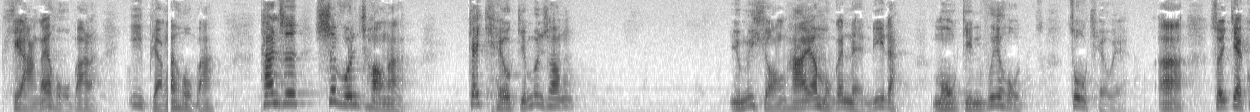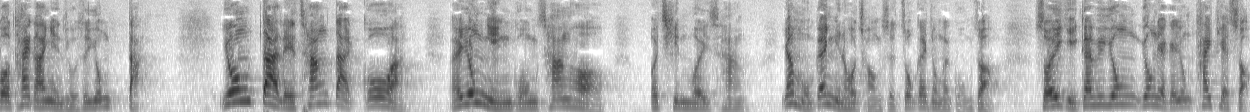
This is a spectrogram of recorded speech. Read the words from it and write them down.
平嘅河巴啦，一平嘅河巴，但是十分长啊，cái 橋基本上有冇上下有冇个能力啦，冇經費好做橋嘅。啊，所以結果大家人就是用搭，用搭嚟唱搭歌啊，係用人工唱嗬，我前會唱，因冇跟人好嘗試做嗰種嘅工作，所以而家要用用嚟嘅用太鐵索，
